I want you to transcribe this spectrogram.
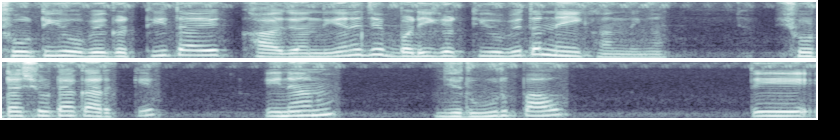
ਛੋਟੀ ਹੋਵੇ ਗੱਠੀ ਤਾਂ ਇਹ ਖਾ ਜਾਂਦੀਆਂ ਨੇ, ਜੇ ਬੜੀ ਗੱਠੀ ਹੋਵੇ ਤਾਂ ਨਹੀਂ ਖਾਂਦੀਆਂ। ਛੋਟਾ ਛੋਟਾ ਕਰਕੇ ਇਹਨਾਂ ਨੂੰ ਜ਼ਰੂਰ ਪਾਓ ਤੇ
